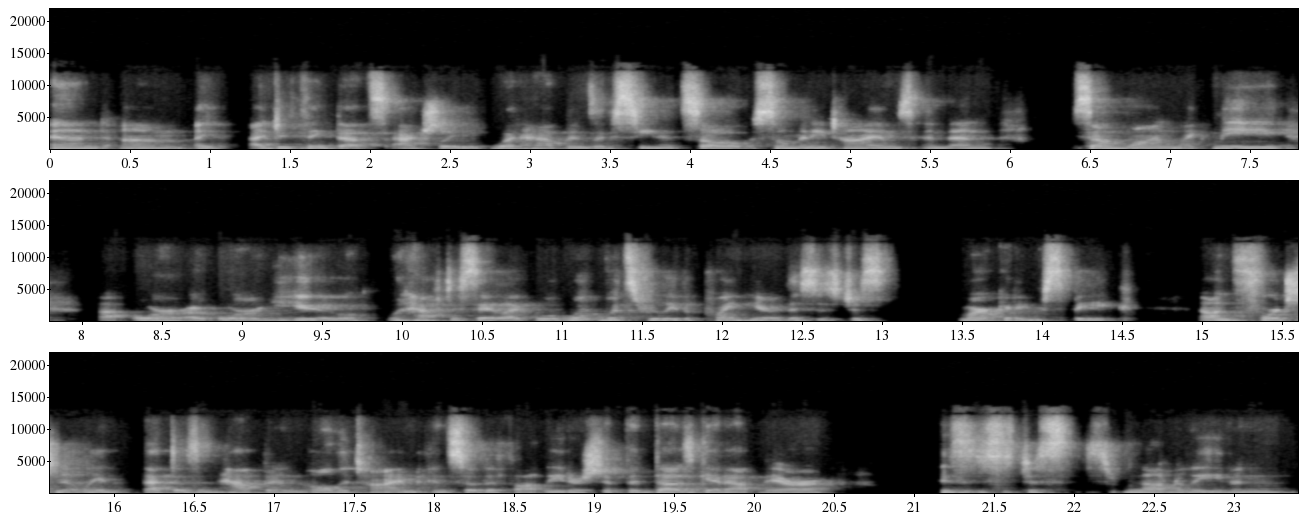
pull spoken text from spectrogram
And um, I, I do think that's actually what happens. I've seen it so so many times. And then someone like me uh, or or you would have to say like well what, what's really the point here? This is just marketing speak Unfortunately, that doesn't happen all the time. And so the thought leadership that does get out there is just not really even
